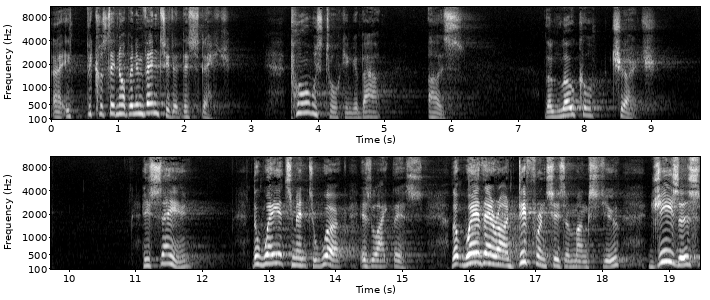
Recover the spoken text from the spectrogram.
uh, because they'd not been invented at this stage. Paul was talking about us, the local church. He's saying the way it's meant to work is like this that where there are differences amongst you, Jesus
